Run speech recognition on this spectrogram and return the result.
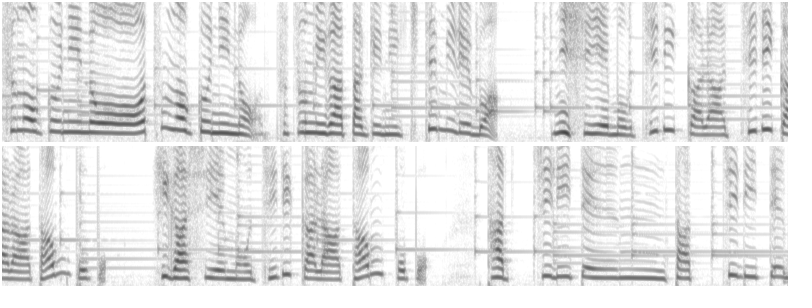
津の国の津の国の包みが竹に来てみれば西へも地理から地理からタンポポ東へも地理からタンポポたっちりてんたっちりてん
